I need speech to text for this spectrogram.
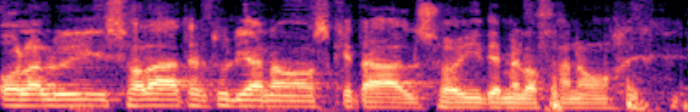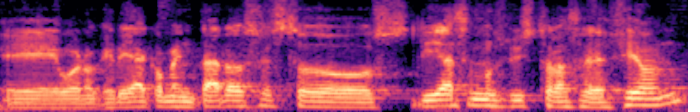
Hola Luis, hola tertulianos, ¿qué tal? Soy de Melozano. Eh, bueno, quería comentaros, estos días hemos visto la selección,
